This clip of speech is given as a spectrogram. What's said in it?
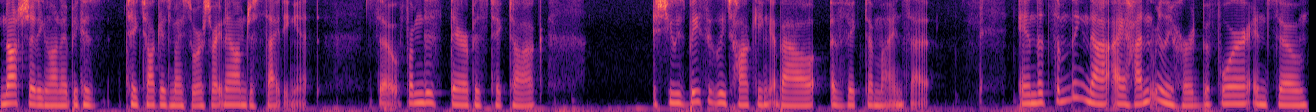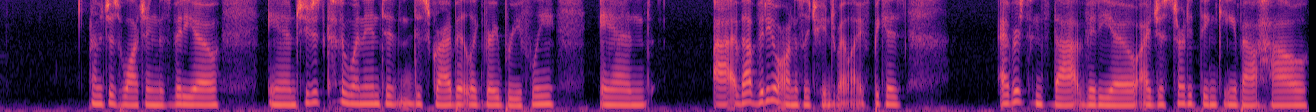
not shedding on it because TikTok is my source right now. I'm just citing it. So, from this therapist TikTok, she was basically talking about a victim mindset. And that's something that I hadn't really heard before. And so I was just watching this video and she just kind of went in to describe it like very briefly. And uh, that video honestly changed my life because ever since that video, I just started thinking about how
